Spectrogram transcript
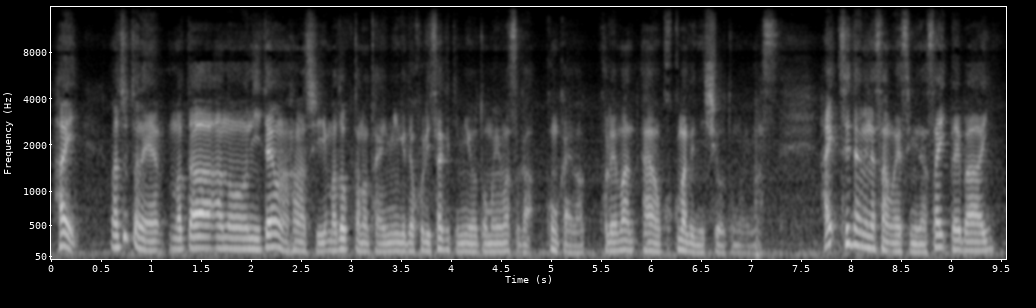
はい。まあ、ちょっとね、またあの似たような話、まあ、どっかのタイミングで掘り下げてみようと思いますが、今回はこれはあのここまでにしようと思います。はい。それでは皆さんおやすみなさい。バイバイ。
